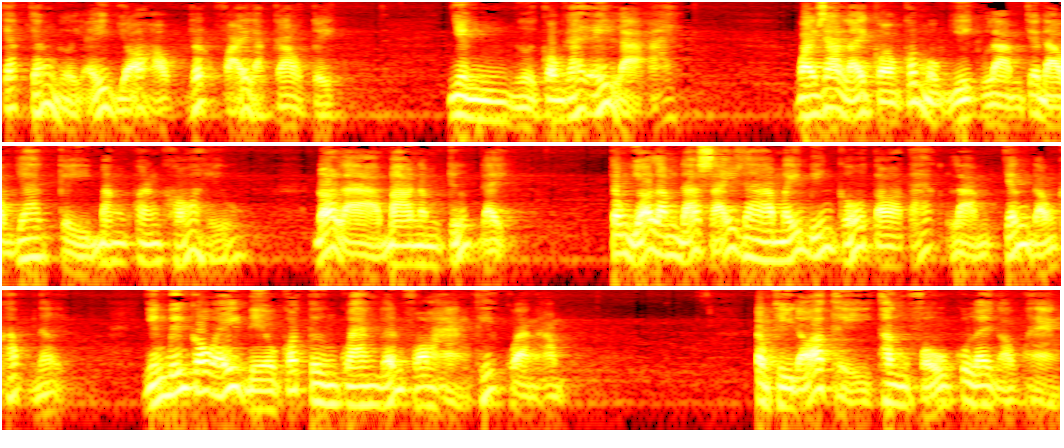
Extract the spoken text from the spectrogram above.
chắc chắn người ấy võ học rất phải là cao tuyệt. Nhưng người con gái ấy là ai? Ngoài ra lại còn có một việc làm cho Đào Gia Kỳ băn khoăn khó hiểu. Đó là ba năm trước đây. Trong võ lâm đã xảy ra mấy biến cố to tác làm chấn động khắp nơi. Những biến cố ấy đều có tương quan đến phò hàng thiết quan hồng. Trong khi đó thì thân phụ của Lê Ngọc hạng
